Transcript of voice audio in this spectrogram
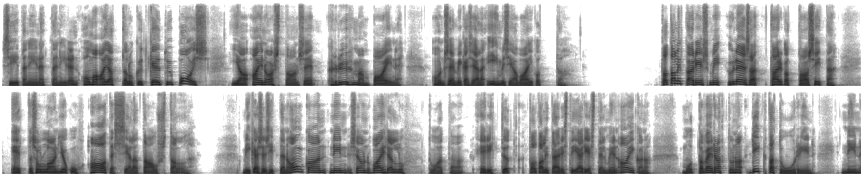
siitä niin, että niiden oma ajattelu kytkeytyy pois ja ainoastaan se ryhmän paine on se, mikä siellä ihmisiä vaikuttaa. Totalitarismi yleensä tarkoittaa sitä, että sulla on joku aate siellä taustalla. Mikä se sitten onkaan, niin se on vaihdellut tuota, eri totalitaaristen järjestelmien aikana, mutta verrattuna diktatuuriin, niin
